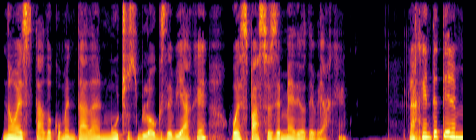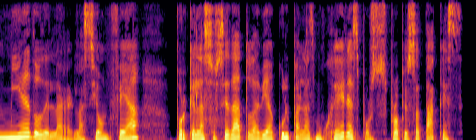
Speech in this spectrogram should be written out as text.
no está documentada en muchos blogs de viaje o espacios de medio de viaje. La gente tiene miedo de la relación fea porque la sociedad todavía culpa a las mujeres por sus propios ataques.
